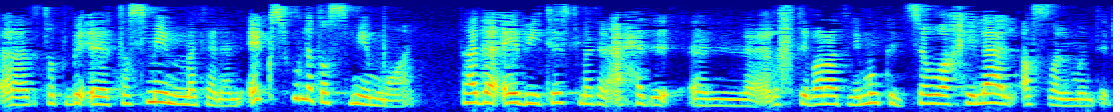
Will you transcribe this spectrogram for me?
آه، تصميم مثلا X ولا تصميم Y فهذا A/B test مثلا أحد الاختبارات اللي ممكن تسوى خلال أصلا المنتج.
